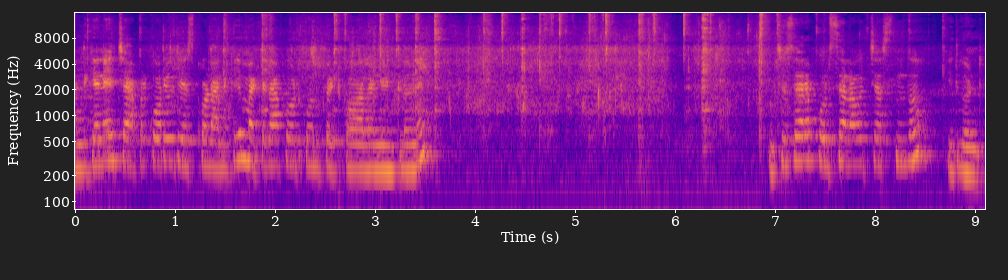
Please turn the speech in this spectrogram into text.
అందుకనే చేపల కూరలు చేసుకోవడానికి మట్టి దాకా కొట్టుకొని పెట్టుకోవాలండి ఇంట్లోనే. చూసారా పులుసు ఎలా వచ్చేస్తుందో? ఇదిగోండి.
